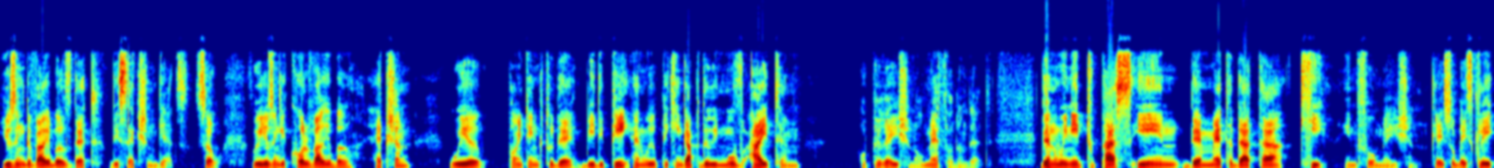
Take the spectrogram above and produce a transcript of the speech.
using the variables that this action gets. So we're using a call variable action. We're pointing to the BDP and we're picking up the remove item operation or method on that. Then we need to pass in the metadata key information. Okay, so basically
